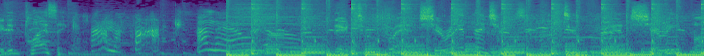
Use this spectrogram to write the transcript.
animated classic. I'm a fox. I'm Hound They're two friends sharing adventures. Two friends sharing fun.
